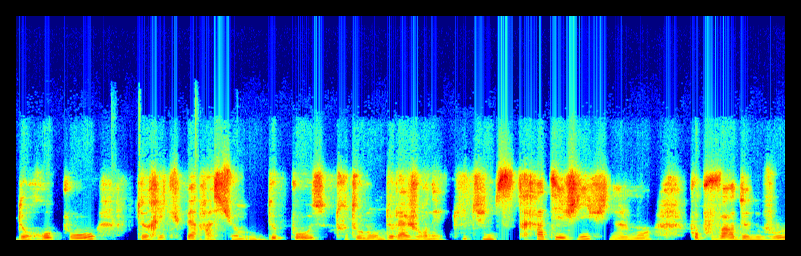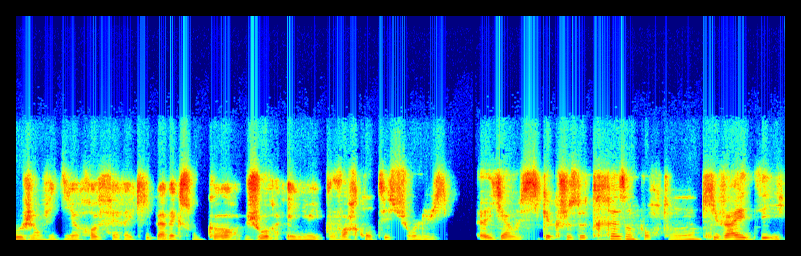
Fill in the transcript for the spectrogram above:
de repos, de récupération, de pause tout au long de la journée. Toute une stratégie finalement pour pouvoir de nouveau, j'ai envie de dire, refaire équipe avec son corps jour et nuit, pouvoir compter sur lui. Euh, il y a aussi quelque chose de très important qui va aider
